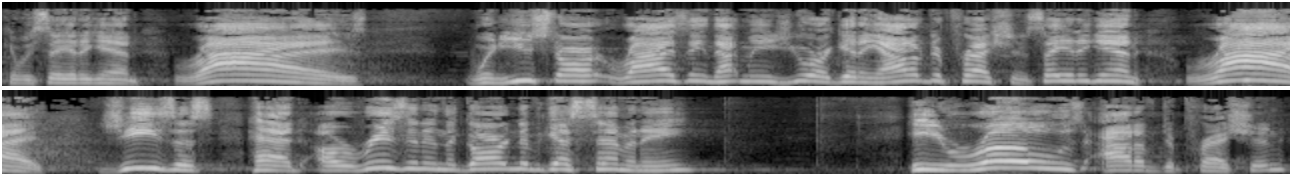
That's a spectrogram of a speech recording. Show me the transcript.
Can we say it again? Rise. When you start rising, that means you are getting out of depression. Say it again. Rise. Jesus had arisen in the Garden of Gethsemane. He rose out of depression,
